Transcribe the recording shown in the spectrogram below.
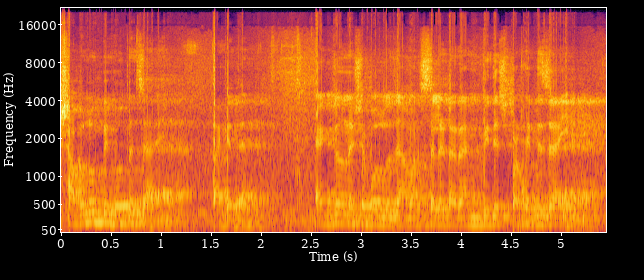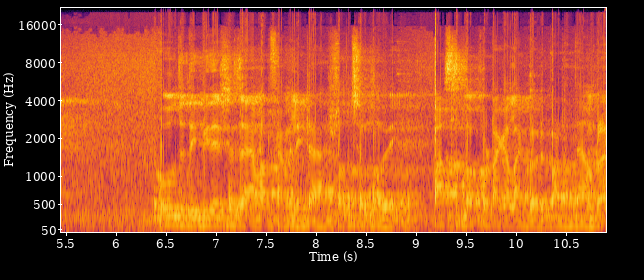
স্বাবলম্বী হতে চায়, তাকে দেন একজন এসে বলল যে, আমার ছেলেটারে আমি বিদেশ পাঠাইতে চাই। ও যদি বিদেশে যায়, আমার ফ্যামিলিটা সচ্ছল হবে পাঁচ লক্ষ টাকা লাগবে ওরে পাঠাতে। আমরা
